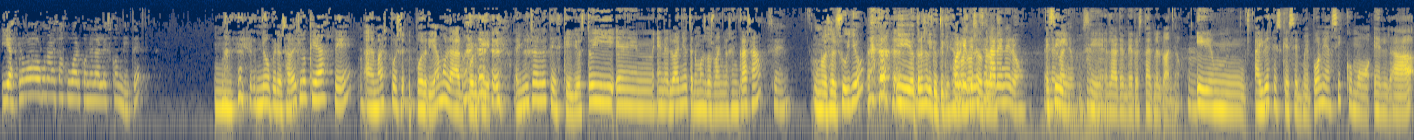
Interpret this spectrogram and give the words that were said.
¿Y has probado alguna vez a jugar con él al escondite? Mm, no, pero ¿sabes lo que hace? Además, pues podría molar, porque hay muchas veces que yo estoy en, en el baño, tenemos dos baños en casa, sí. Uno es el suyo y otro es el que utilizamos Porque nosotros. tienes el arenero. En sí, el baño. sí, el arenero está en el baño. Y mm, hay veces que se me pone así como en la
